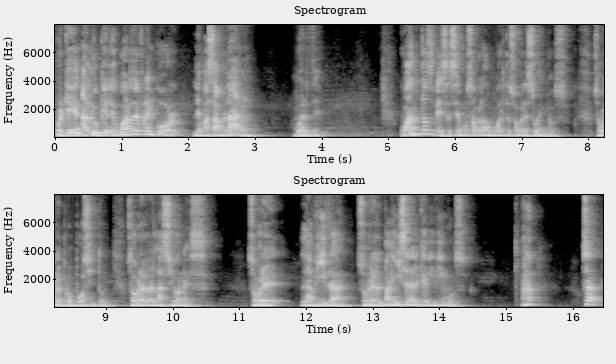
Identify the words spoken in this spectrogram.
Porque a lo que le guarde rencor, le vas a hablar muerte. ¿Cuántas veces hemos hablado muerte sobre sueños, sobre propósito, sobre relaciones, sobre la vida, sobre el país en el que vivimos? Ah, o sea,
